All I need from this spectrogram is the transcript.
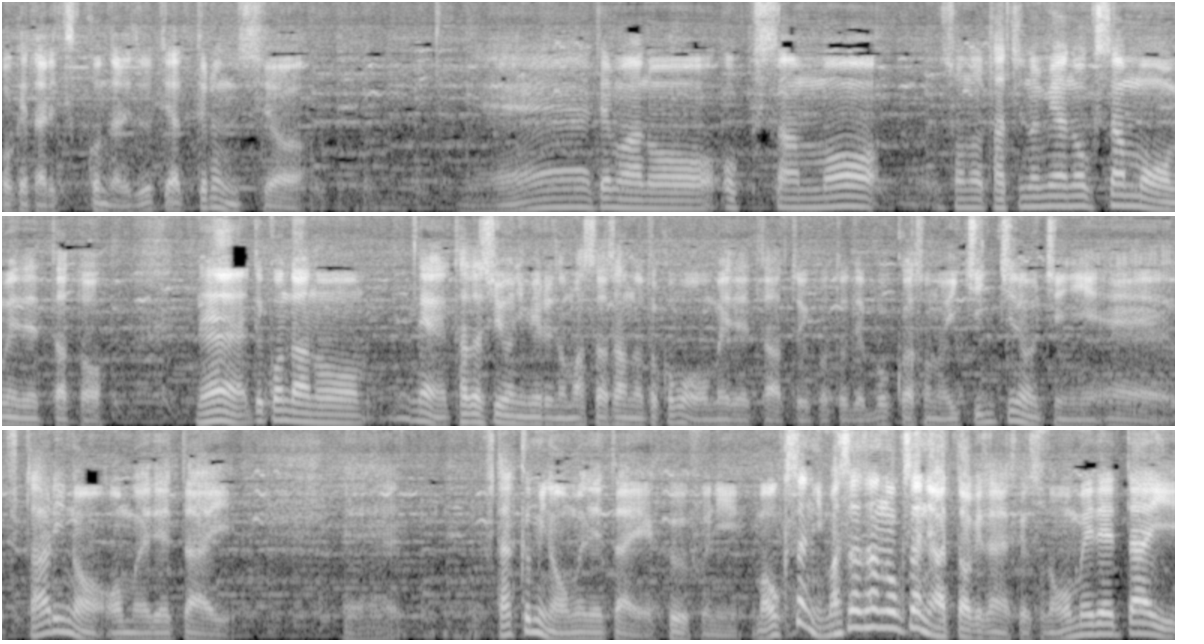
ボケたり突っ込んだりずっとやってるんですよ。ねでもあの奥さんもその立ち飲み屋の奥さんもおめでたと。ねで今度あのね正しいように見えるの増田さんのとこもおめでたということで僕はその1日のうちに、え2人のおめでたい、え2組のおめでたい夫婦に、まあ、奥さんに増田さんの奥さんに会ったわけじゃないですけどそのおめでたい、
